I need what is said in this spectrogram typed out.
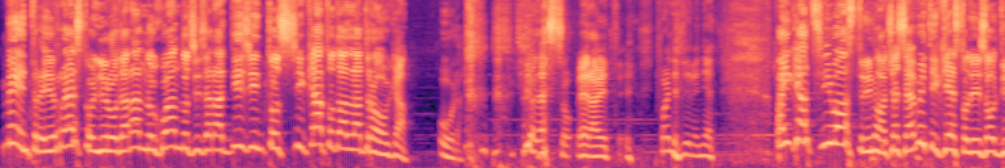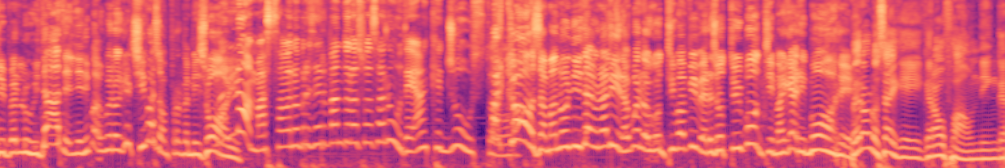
mentre il resto glielo daranno quando si sarà disintossicato dalla droga. Ora, io adesso veramente voglio dire niente. Ma i cazzi vostri, no? Cioè, se avete chiesto dei soldi per lui, dateglieli. Poi quello che ci fa sono problemi suoi. No, ma stavano preservando la sua salute, è anche giusto. Ma cosa? Ma non gli dai una lira? Quello continua a vivere sotto i ponti, magari muore. Però lo sai che il crowdfunding eh,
